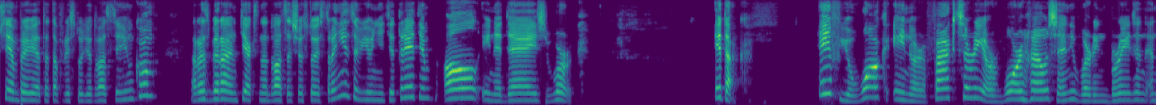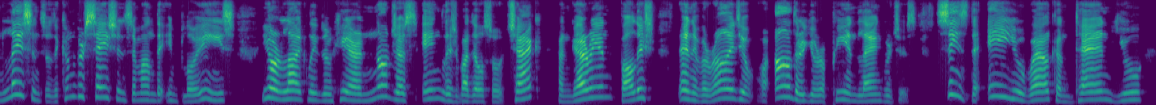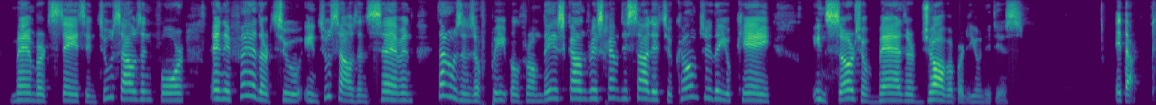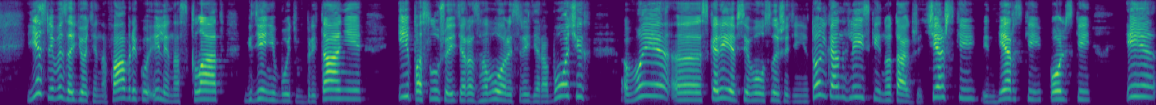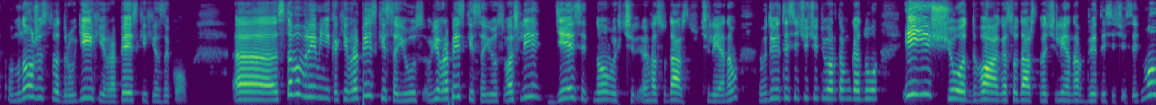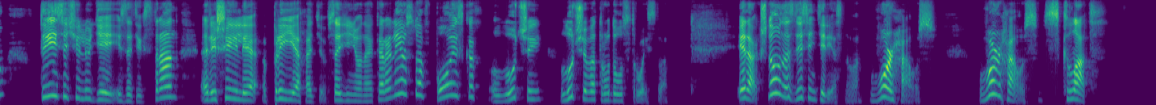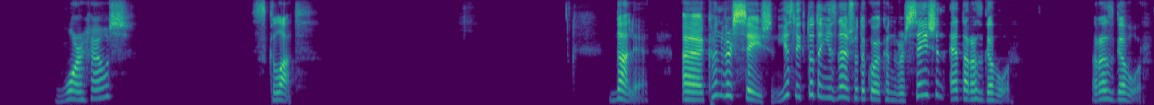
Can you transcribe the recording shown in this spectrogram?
Всем привет, это FreeStudio21.com. Разбираем текст на 26 странице в Unity 3 All in a Day's Work. Итак, if you walk in a factory or warehouse anywhere in Britain and listen to the conversations among the employees, you're likely to hear not just English but also Czech, Hungarian, Polish, and a variety of other European languages. Since the EU welcomed 10 new member states in 2004 and a further two in 2007, thousands of people from these countries have decided to come to the UK in search of better job opportunities. Итак, если вы зайдете на фабрику или на склад где-нибудь в Британии и послушаете разговоры среди рабочих, вы, э, скорее всего, услышите не только английский, но также чешский, венгерский, польский и множество других европейских языков. Э, с того времени, как Европейский Союз, в Европейский Союз вошли 10 новых государств-членов в 2004 году и еще два государства-члена в 2007 Тысячи людей из этих стран решили приехать в Соединенное Королевство в поисках лучшей, лучшего трудоустройства. Итак, что у нас здесь интересного? Warehouse. Warehouse – склад. Warehouse – склад. Далее. Uh, conversation. Если кто-то не знает, что такое conversation, это разговор разговор.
